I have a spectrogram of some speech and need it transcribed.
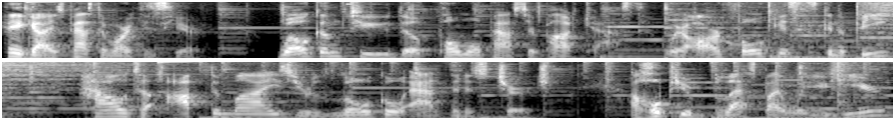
Hey guys, Pastor Marcus here. Welcome to the Pomo Pastor Podcast, where our focus is going to be how to optimize your local Adventist church. I hope you're blessed by what you hear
